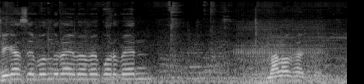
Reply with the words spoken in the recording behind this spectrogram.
ঠিক আছে বন্ধুরা এভাবে করবেন। ভালো থাকবেন।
